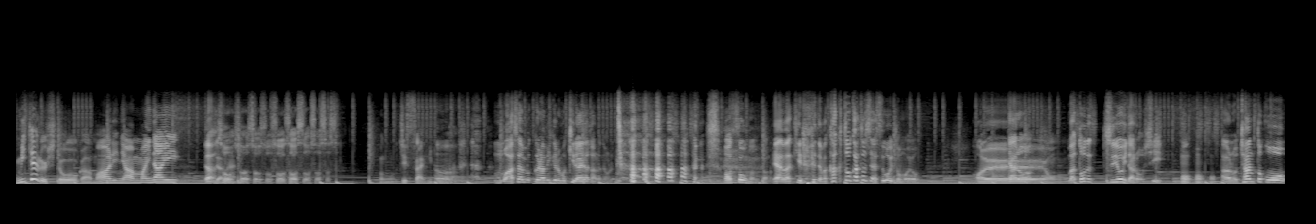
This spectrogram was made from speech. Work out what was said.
見てる人が周りにあんまいないいやじゃない？そうそうそうそうそうそうそうそうそうその実際に、うん。もう朝倉未来も嫌いだからね俺。い あそうなんだ。やまあ嫌いでも格闘家としてはすごいと思うよあのまあ当然強いだろうしあのちゃんとこ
